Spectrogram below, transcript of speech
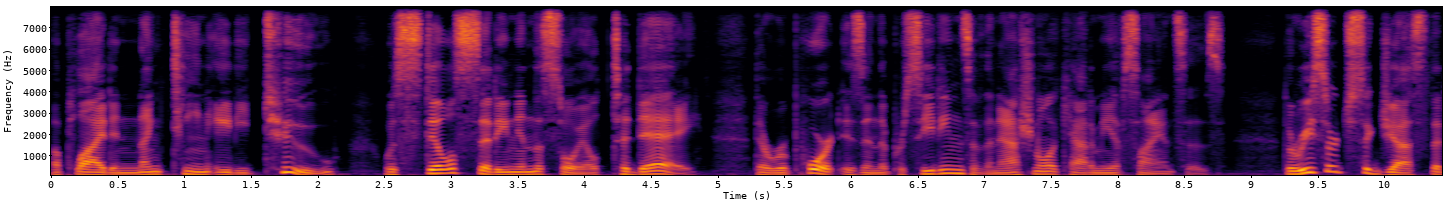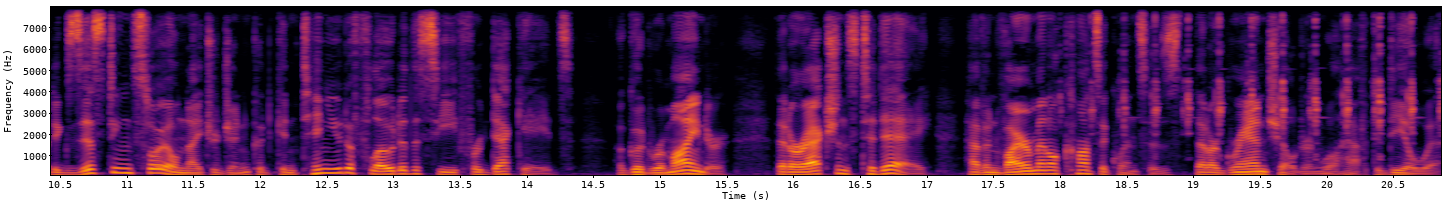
applied in 1982 was still sitting in the soil today. Their report is in the Proceedings of the National Academy of Sciences. The research suggests that existing soil nitrogen could continue to flow to the sea for decades. A good reminder that our actions today have environmental consequences that our grandchildren will have to deal with.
